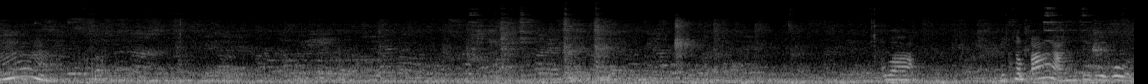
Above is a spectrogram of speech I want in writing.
음. 와, 일단 빵이 안 튀기고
